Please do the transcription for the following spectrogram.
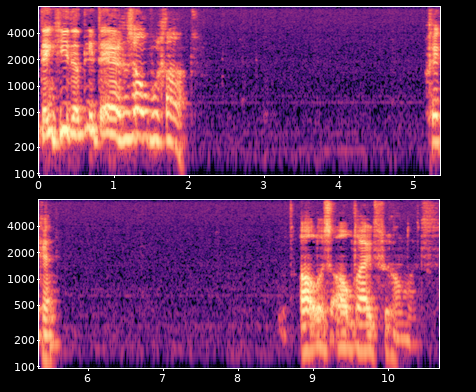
Denk je dat dit ergens over gaat? Gek, hè? Alles altijd verandert.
